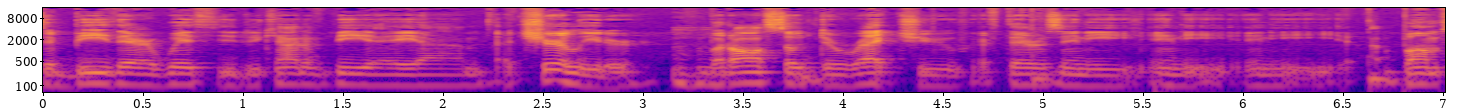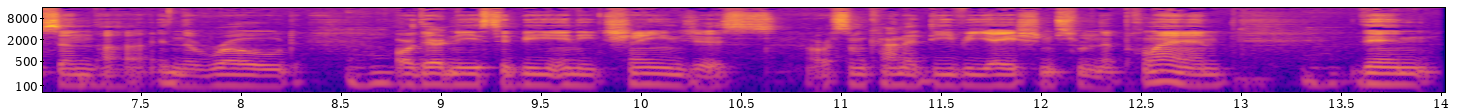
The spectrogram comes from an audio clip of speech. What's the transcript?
to be there with you to kind of be a, um, a cheerleader, mm-hmm. but also direct you if there's any any any bumps in the in the road, or there needs to be any changes or some kind of deviations from the plan, then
